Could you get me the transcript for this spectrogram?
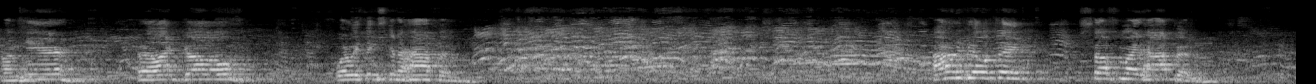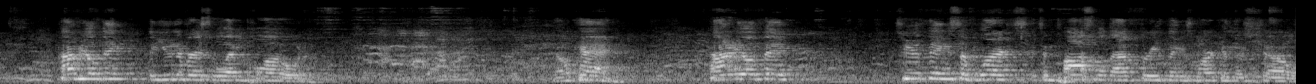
I'm here. And I let go. What do we think's gonna happen? How many people think stuff might happen? How many people think the universe will implode? Okay. How many people think two things have worked? It's impossible to have three things work in this show.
